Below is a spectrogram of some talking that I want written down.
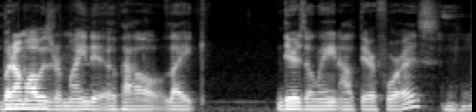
but I'm always reminded of how like there's a lane out there for us mm-hmm.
